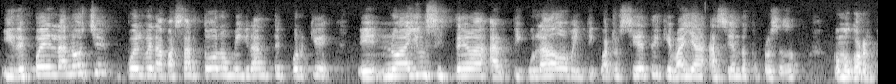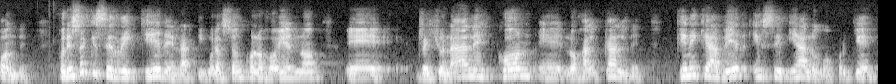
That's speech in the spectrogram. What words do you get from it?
y después en la noche vuelven a pasar todos los migrantes porque eh, no hay un sistema articulado 24/7 que vaya haciendo estos procesos como corresponde. Por eso es que se requiere la articulación con los gobiernos eh, regionales, con los alcaldes tiene que haber ese diálogo, porque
